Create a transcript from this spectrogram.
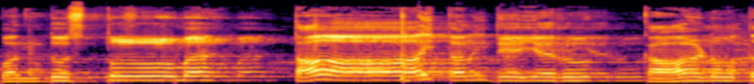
ಬಂದು ಸ್ತೋಮ ತಾಯ್ ತಂದೆಯರು ಕಾಣುತ್ತ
